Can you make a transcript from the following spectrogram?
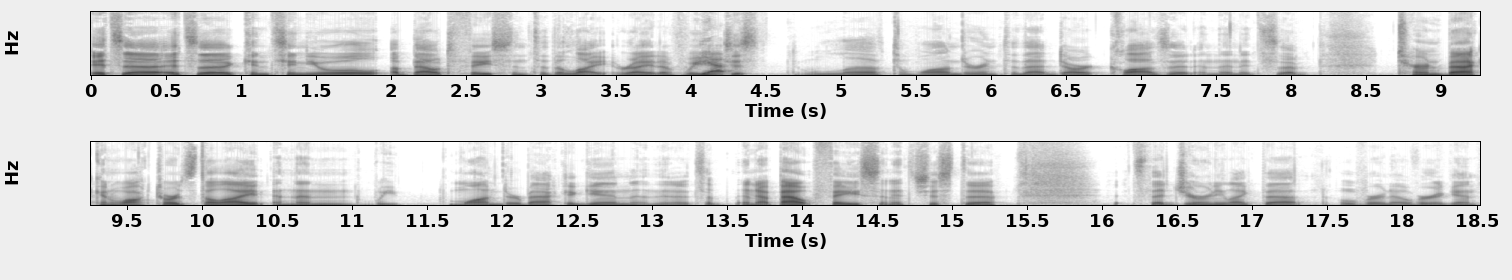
It's a it's a continual about face into the light, right? If we yep. just love to wander into that dark closet, and then it's a turn back and walk towards the light, and then we wander back again, and then it's a, an about face, and it's just a it's that journey like that over and over again.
